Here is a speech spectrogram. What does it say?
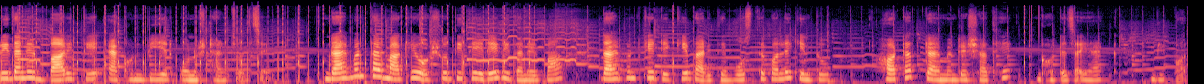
রিদানের বাড়িতে এখন বিয়ের অনুষ্ঠান চলছে। ডায়মন্ড তার মাকে ওষুধ দিতে এলে রিদানের মা ডায়মন্ডকে ডেকে বাড়িতে বসতে বলে, কিন্তু হঠাৎ ডায়মন্ডের সাথে ঘটে যায় এক বিপদ।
